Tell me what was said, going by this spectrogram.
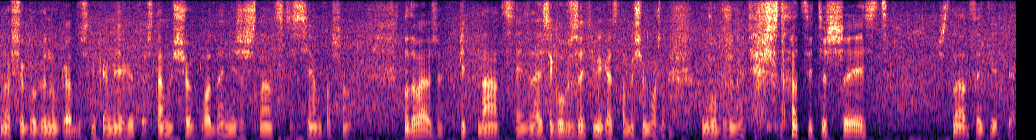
на всю глубину градусника меряю. То есть там еще вода ниже 16,7 пошла. Ну, давай уже 15, я не знаю. Если глубже зайти, мне кажется, там еще можно глубже зайти. 16,6, 16,5.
